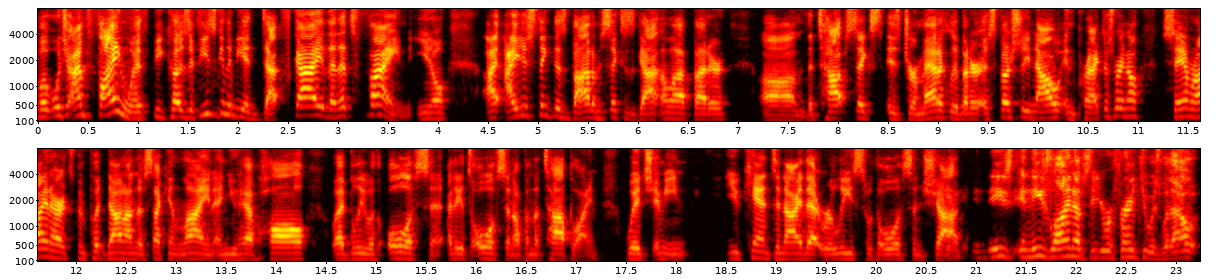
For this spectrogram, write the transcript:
but which I'm fine with because if he's going to be a depth guy, then that's fine. You know, I, I just think this bottom six has gotten a lot better. Um, the top six is dramatically better, especially now in practice right now. Sam Reinhart's been put down on the second line, and you have Hall, I believe, with Olofsson. I think it's Olofsson up on the top line, which I mean, you can't deny that release with Olofsson shot. In, in these in these lineups that you're referring to is without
